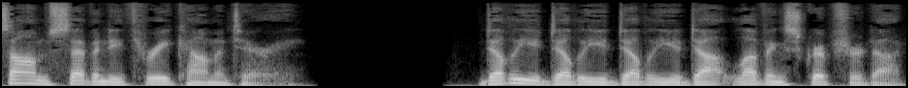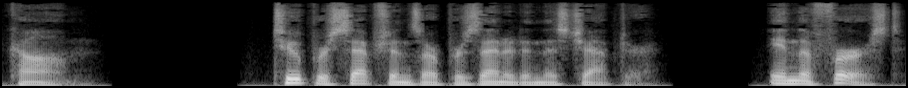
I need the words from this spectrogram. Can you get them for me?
Psalm 73 Commentary. www.lovingscripture.com. Two perceptions are presented in this chapter. In the first,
